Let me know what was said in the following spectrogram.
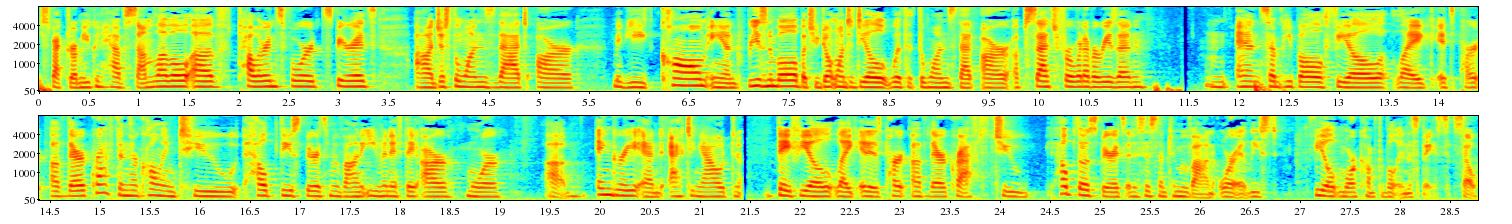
spectrum. You can have some level of tolerance for spirits uh, just the ones that are maybe calm and reasonable but you don't want to deal with the ones that are upset for whatever reason and some people feel like it's part of their craft and their calling to help these spirits move on even if they are more um, angry and acting out they feel like it is part of their craft to help those spirits and assist them to move on or at least feel more comfortable in the space. So,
